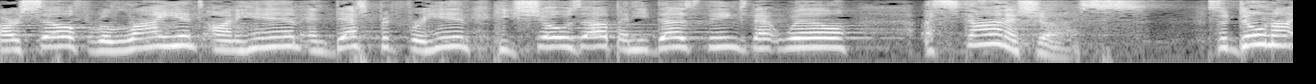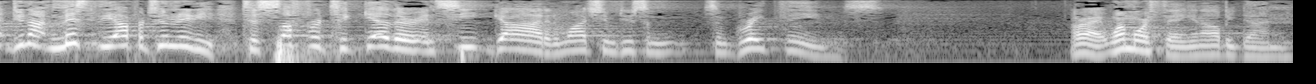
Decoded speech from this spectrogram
ourselves reliant on Him and desperate for Him, He shows up and He does things that will astonish us. So do not, do not miss the opportunity to suffer together and seek God and watch Him do some, some great things. All right, one more thing and I'll be done.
